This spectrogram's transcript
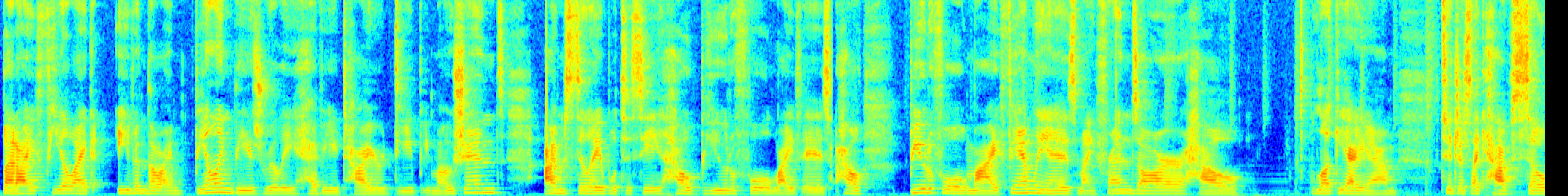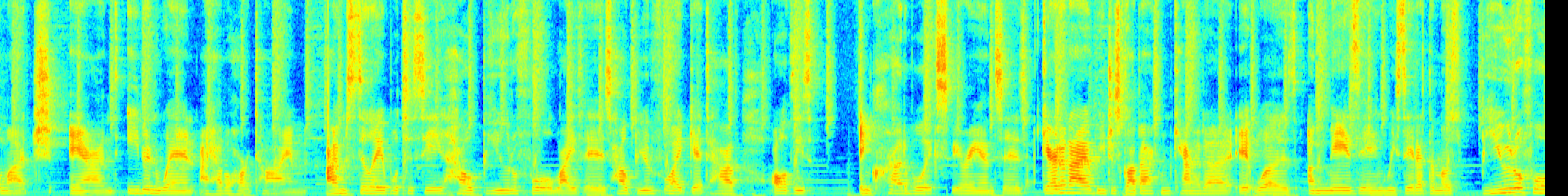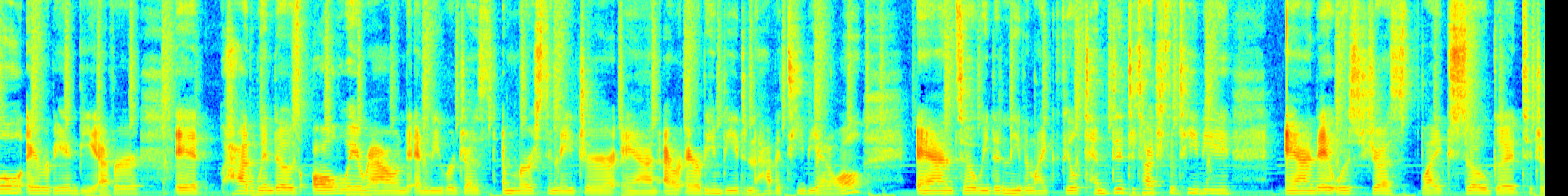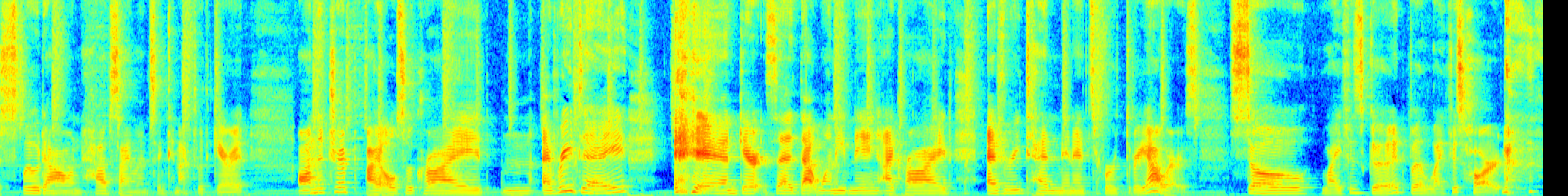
But I feel like even though I'm feeling these really heavy, tired, deep emotions, I'm still able to see how beautiful life is, how beautiful my family is, my friends are, how lucky I am to just like have so much and even when I have a hard time, I'm still able to see how beautiful life is, how beautiful I get to have all of these incredible experiences. Garrett and I, we just got back from Canada. It was amazing. We stayed at the most beautiful Airbnb ever. It had windows all the way around, and we were just immersed in nature. And our Airbnb didn't have a TV at all. And so we didn't even like feel tempted to touch the TV. And it was just like so good to just slow down, have silence, and connect with Garrett. On the trip, I also cried mm, every day. And Garrett said that one evening I cried every 10 minutes for three hours. So life is good, but life is hard.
